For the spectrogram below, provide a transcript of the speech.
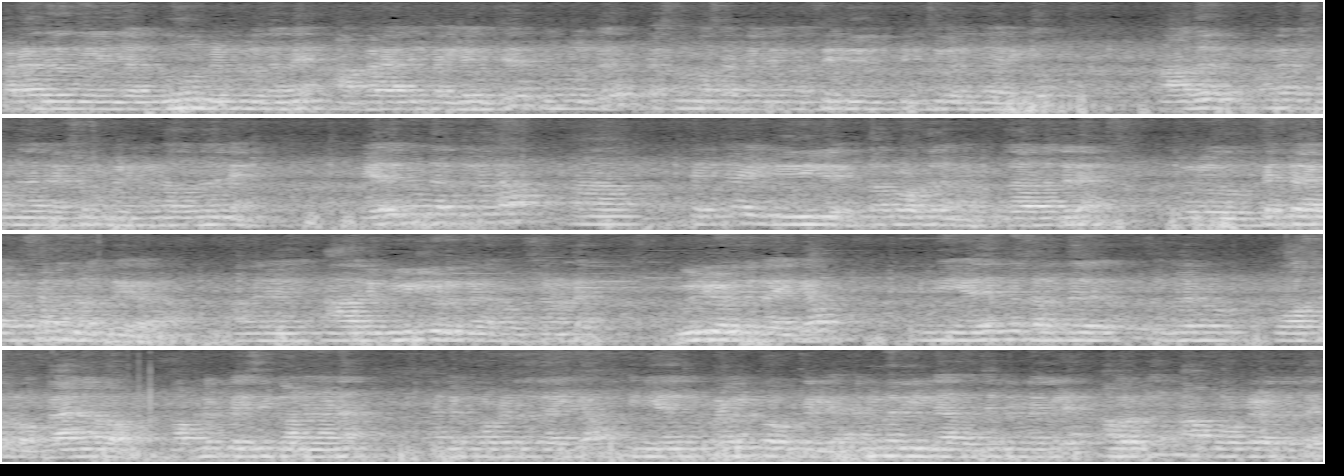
പരാതി തന്നു കഴിഞ്ഞാൽ നൂറ് മിനിറ്റുകൾ തന്നെ ആ പരാതി പരിഹരിച്ച് നിങ്ങൾക്ക് കസ്റ്റമർ ആയിട്ട് മെസ്സേജ് തിരിച്ചു വരുന്നതായിരിക്കും. അത് അങ്ങനെ സംവിധാനം രക്ഷപ്പെട്ടിരിക്കുന്നത് അതുകൊണ്ട് തന്നെ ഏതെങ്കിലും തരത്തിലുള്ള തെറ്റായ രീതിയിൽ പ്രവർത്തനങ്ങൾ ഉദാഹരണത്തിന് ഒരു തെറ്റായ പ്രസംഗം നടത്തുകയാണ്. അതിന് ആ ഒരു വീഡിയോ എടുക്കുന്ന പ്രൊഫഷനുണ്ട് വീഡിയോ എടുത്തിട്ട് അയക്കാം. ഇനി ഏതെങ്കിലും സ്ഥലത്ത് നിങ്ങളൊരു പോസ്റ്ററോ ബാനറോ പബ്ലിക് പ്ലേസിൽ കാണുകയാണ് അതിന്റെ ഫോട്ടോ എടുത്ത് അയക്കാം. ഇനി ഏതെങ്കിലും പ്രൈവറ്റ് പ്രോപ്പർട്ടിയിൽ അനുമതി ഇല്ലാതെ വെച്ചിട്ടുണ്ടെങ്കിൽ അവർക്ക് ആ ഫോട്ടോ എടുത്തിട്ട്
